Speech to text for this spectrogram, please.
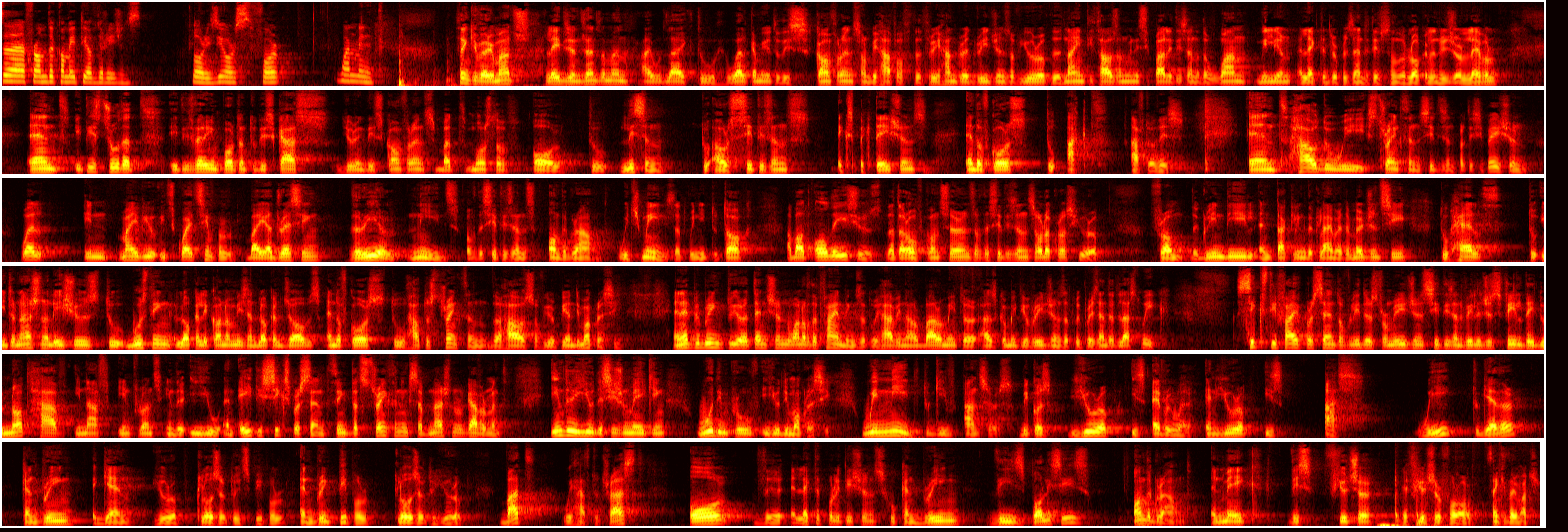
uh, from the Committee of the Regions. Floor is yours for one minute. Thank you very much. Ladies and gentlemen, I would like to welcome you to this conference on behalf of the 300 regions of Europe, the 90,000 municipalities and the 1 million elected representatives on the local and regional level. And it is true that it is very important to discuss during this conference, but most of all, to listen to our citizens' expectations and, of course, to act after this. And how do we strengthen citizen participation? Well, in my view, it's quite simple by addressing the real needs of the citizens on the ground, which means that we need to talk about all the issues that are of concerns of the citizens all across Europe, from the Green Deal and tackling the climate emergency to health to international issues, to boosting local economies and local jobs, and of course to how to strengthen the House of European democracy. And let me bring to your attention one of the findings that we have in our barometer as Committee of Regions that we presented last week. 65% of leaders from regions, cities and villages feel they do not have enough influence in the EU, and 86% think that strengthening subnational government in the EU decision making would improve EU democracy. We need to give answers because Europe is everywhere and Europe is us. We, together, can bring again Europe closer to its people and bring people closer to Europe. But we have to trust all the elected politicians who can bring these policies on the ground and make this future a future for all. Thank you very much.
